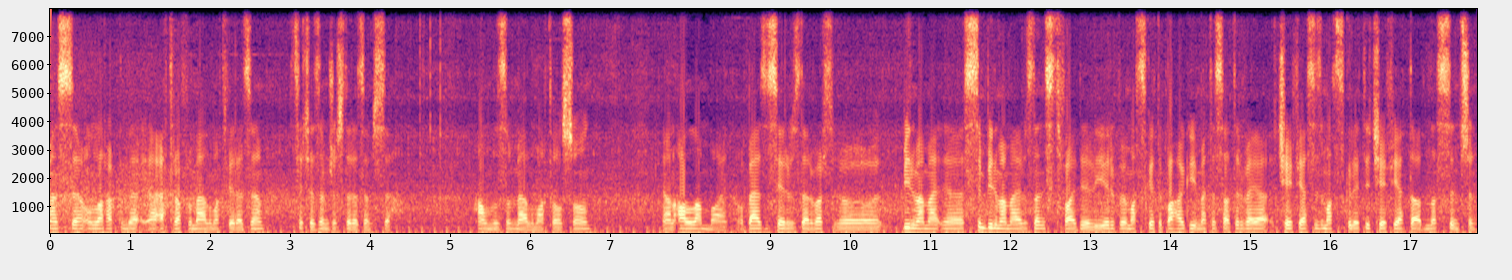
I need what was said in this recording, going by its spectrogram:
mən sizə onlar haqqında ətraflı məlumat verəcəm, çəkəcəm, göstərəcəm sizə. Hamınızın məlumatı olsun. Yəni allanmayın. Bəzi servislər var, ə, bilməmə ə, sizin bilməməyinizdən istifadə eləyir və motosikleti baha qiymətə satır və ya keyfiyyətsiz motosikleti keyfiyyətli adında sizin üçün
